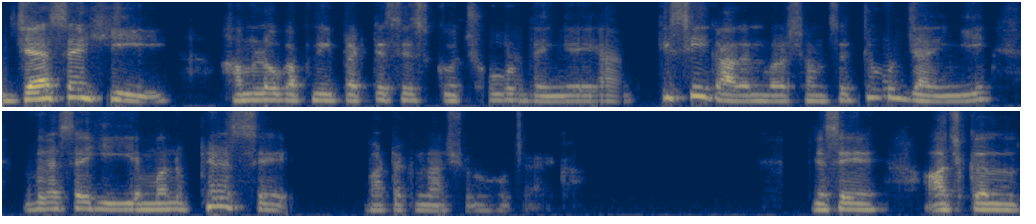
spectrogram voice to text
जैसे ही हम लोग अपनी प्रैक्टिसेस को छोड़ देंगे या किसी कारणवश हमसे टूट जाएँगी, वैसे ही ये मन फिर से भटकना शुरू हो जाएगा। जैसे आजकल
